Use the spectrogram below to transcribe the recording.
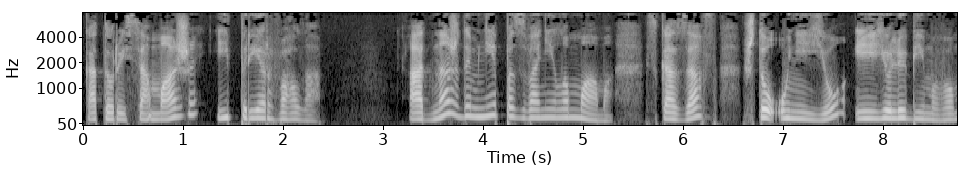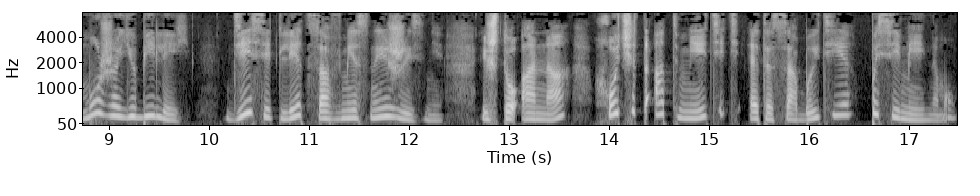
который сама же и прервала. Однажды мне позвонила мама, сказав, что у нее и ее любимого мужа юбилей. 10 лет совместной жизни и что она хочет отметить это событие по-семейному.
